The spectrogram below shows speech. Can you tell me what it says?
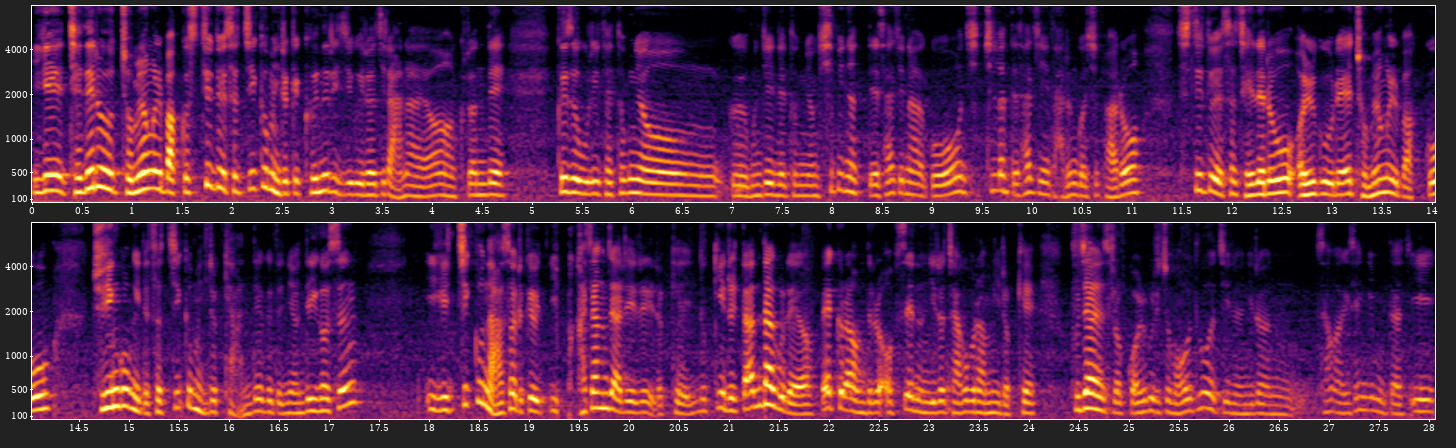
이게 제대로 조명을 받고 스튜디오에서 찍으면 이렇게 그늘이 지고 이러질 않아요. 그런데 그래서 우리 대통령 그 문재인 대통령 12년 때 사진하고 17년 때 사진이 다른 것이 바로 스튜디오에서 제대로 얼굴에 조명을 받고 주인공이 돼서 찍으면 이렇게 안 되거든요. 근데 이것은 이게 찍고 나서 이렇게 이 가장자리를 이렇게 눕기를 딴다 그래요. 백그라운드를 없애는 이런 작업을 하면 이렇게 부자연스럽고 얼굴이 좀 어두워지는 이런 상황이 생깁니다. 이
